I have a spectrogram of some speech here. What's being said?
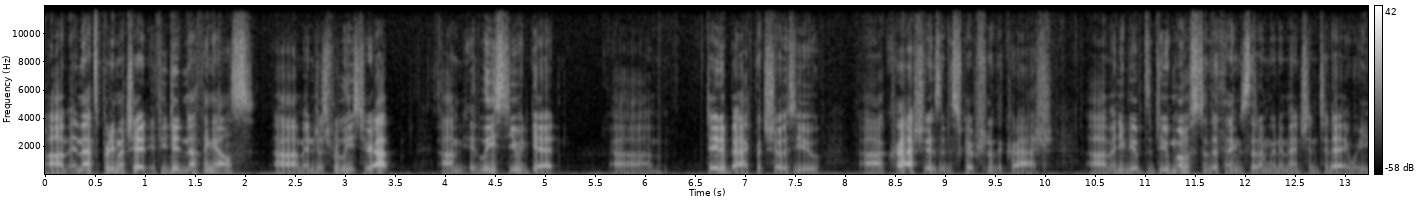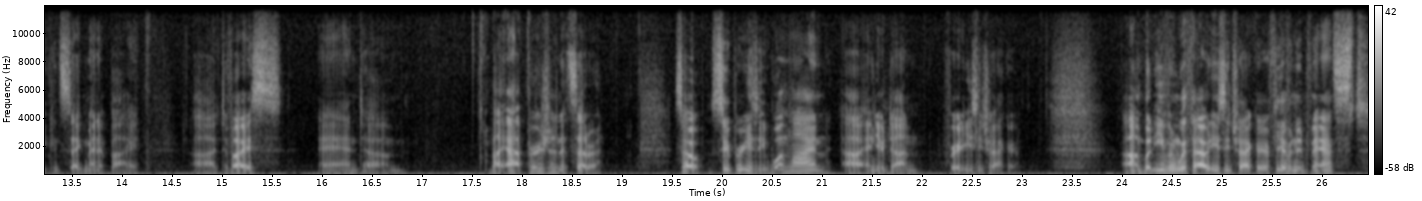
Um, and that's pretty much it. If you did nothing else um, and just released your app, um, at least you would get um, data back that shows you uh, crashes, a description of the crash, um, and you'd be able to do most of the things that I'm going to mention today, where you can segment it by uh, device, and by app version, etc. So super easy, one line, uh, and you're done for Easy Tracker. Um, but even without Easy Tracker, if you have an advanced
